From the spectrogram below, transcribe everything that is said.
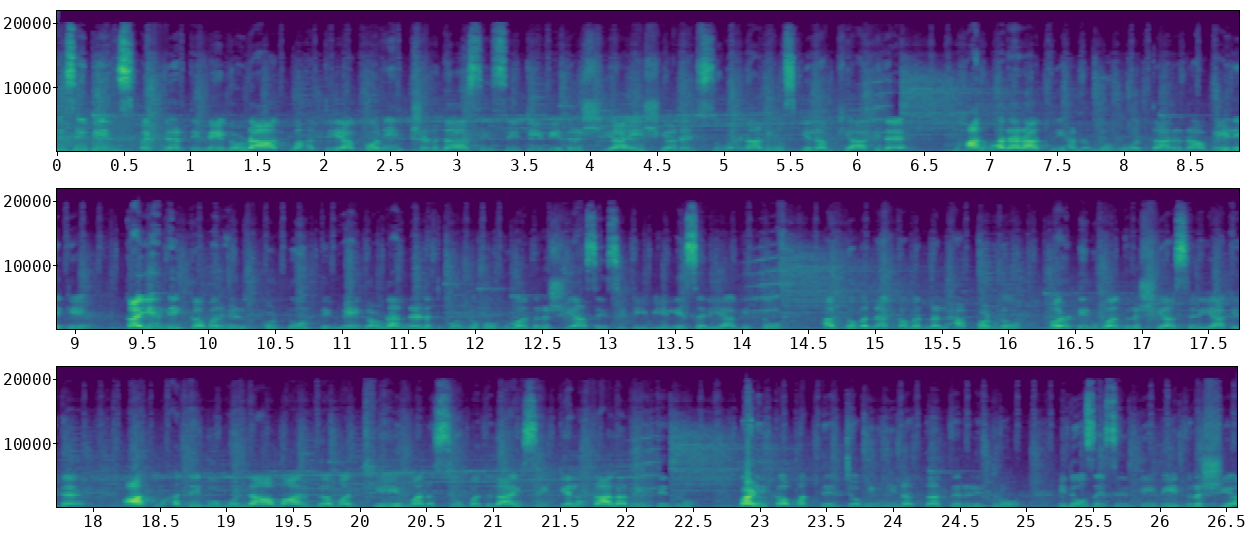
ಸಿಸಿಬಿ ಇನ್ಸ್ಪೆಕ್ಟರ್ ತಿಮ್ಮೇಗೌಡ ಆತ್ಮಹತ್ಯೆಯ ಕೊನೆ ಕ್ಷಣದ ಸಿಸಿಟಿವಿ ದೃಶ್ಯ ಏಷ್ಯಾನೆಟ್ ಸುವರ್ಣ ನ್ಯೂಸ್ಗೆ ಲಭ್ಯ ಆಗಿದೆ. ಭಾನುವಾರ ರಾತ್ರಿ ಹನ್ನೊಂದು ಮೂವತ್ತಾರರ ವೇಳೆಗೆ ಕೈಯಲ್ಲಿ ಕವರ್ ಹಿಡಿದುಕೊಂಡು ತಿಮ್ಮೇಗೌಡ ನಡೆದುಕೊಂಡು ಹೋಗುವ ದೃಶ್ಯ ಸಿಸಿಟಿವಿಯಲ್ಲಿ ಸೆರೆಯಾಗಿತ್ತು. ಹಗ್ಗವನ್ನ ಕವರ್ನಲ್ಲಿ ಹಾಕೊಂಡು ಹೊರಟಿರುವ ದೃಶ್ಯ ಸೆರೆಯಾಗಿದೆ. ಆತ್ಮಹತ್ಯೆಗೂ ಮುನ್ನ ಮಾರ್ಗ ಮಧ್ಯೆ ಮನಸ್ಸು ಬದಲಾಯಿಸಿ ಕೆಲ ಕಾಲ ನಿಂತಿದ್ರು. ಬಳಿಕ ಮತ್ತೆ ಜಮೀನಿನತ್ತ ತೆರಳಿದ್ರು. ಇದು ಸಿಸಿಟಿವಿ ದೃಶ್ಯ.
